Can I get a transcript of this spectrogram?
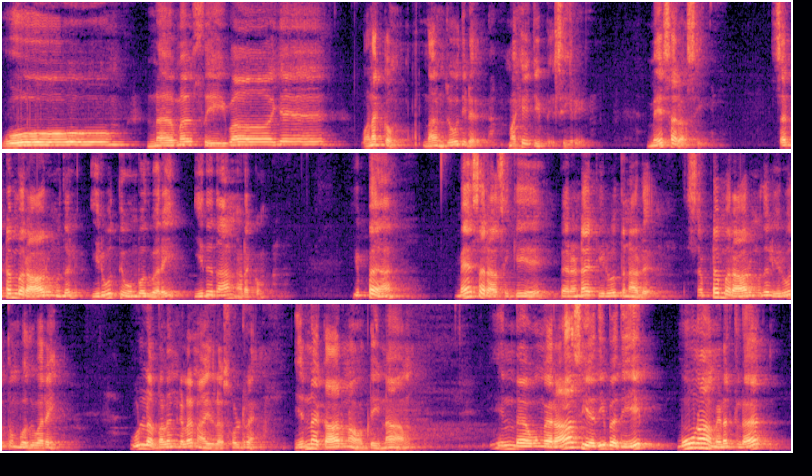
ஓம் நம சிவாய. வணக்கம். நான் ஜோதிடர் மகேஜி பேசுகிறேன். மேசராசி. செப்டம்பர் ஆறு முதல் இருபத்தி ஒம்பது வரை இதுதான் நடக்கும் இப்போ மேசராசிக்கு இப்போ ரெண்டாயிரத்தி இருபத்தி நாலு செப்டம்பர் ஆறு முதல் இருபத்தொம்போது வரை உள்ள பலன்களை நான் இதில் சொல்கிறேன் என்ன காரணம் அப்படின்னா இந்த உங்கள் ராசி அதிபதி மூணாம் இடத்துல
